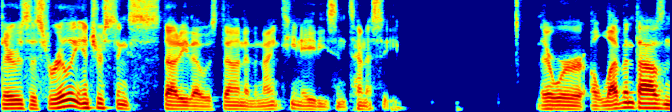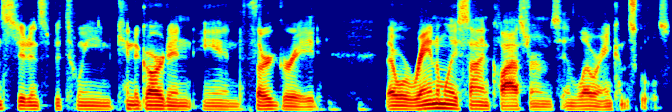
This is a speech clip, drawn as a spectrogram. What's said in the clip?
there was this really interesting study that was done in the 1980s in tennessee there were 11000 students between kindergarten and third grade that were randomly assigned classrooms in lower income schools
